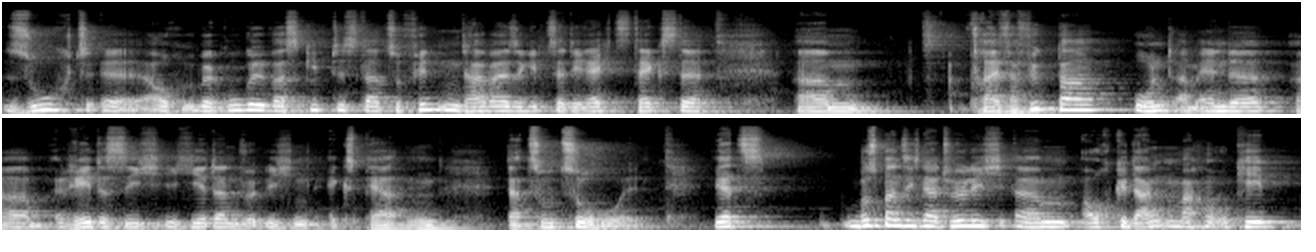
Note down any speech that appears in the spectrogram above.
sucht äh, auch über Google, was gibt es da zu finden. Teilweise gibt es ja die Rechtstexte. Ähm, frei verfügbar und am Ende äh, rät es sich, hier dann wirklich einen Experten dazu zu holen. Jetzt muss man sich natürlich ähm, auch Gedanken machen, okay,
